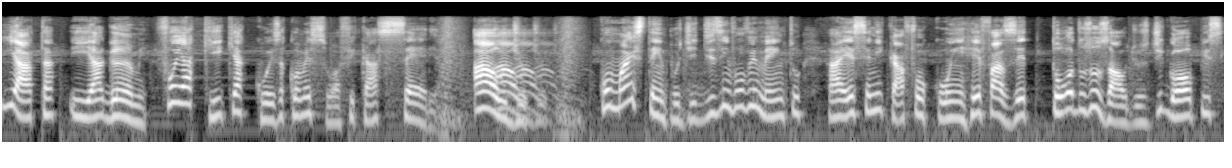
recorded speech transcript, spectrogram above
Yata e Yagami. Foi aqui que a coisa começou a ficar séria. Áudio. Áudio. Com mais tempo de desenvolvimento, a SNK focou em refazer todos os áudios de golpes,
